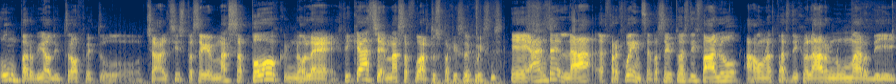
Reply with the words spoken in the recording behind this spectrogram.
un par vio di trop che tu cialci perché massa poco non è efficace massa forte spacchi su questi e anche la eh, frequenza perché tu has di fallo a una particolare numero di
